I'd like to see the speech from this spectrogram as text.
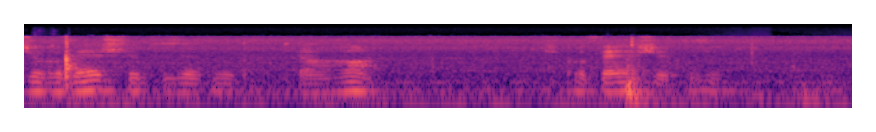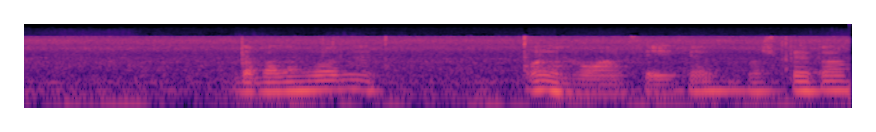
Csak az első tüzet mutatja, aha. Csak az első tüzet. De valahol nem. Olyan van fékez. Most például...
